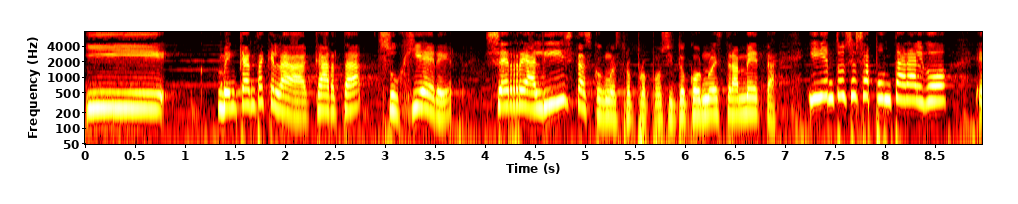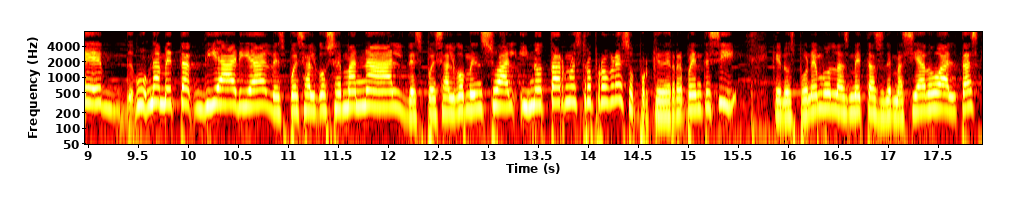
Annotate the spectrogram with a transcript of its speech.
Y me encanta que la carta sugiere ser realistas con nuestro propósito, con nuestra meta. Y entonces apuntar algo, eh, una meta diaria, después algo semanal, después algo mensual y notar nuestro progreso, porque de repente sí, que nos ponemos las metas demasiado altas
